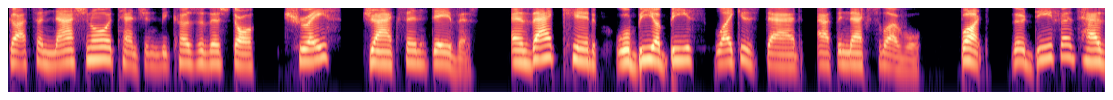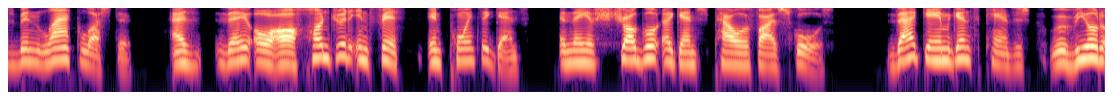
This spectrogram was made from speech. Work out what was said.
got some national attention because of their star Trayce Jackson Davis, and that kid will be a beast like his dad at the next level. But their defense has been lackluster as they are 105th in points against and they have struggled against Power 5 schools. That game against Kansas revealed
